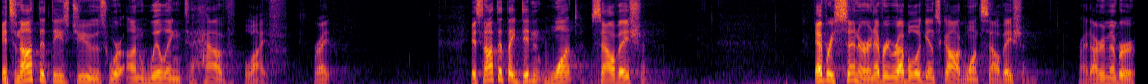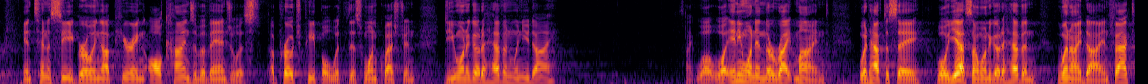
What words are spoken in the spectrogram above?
It's not that these Jews were unwilling to have life, right? It's not that they didn't want salvation. Every sinner and every rebel against God wants salvation. Right? I remember in Tennessee growing up hearing all kinds of evangelists approach people with this one question Do you want to go to heaven when you die? It's like, well, well, anyone in their right mind would have to say, Well, yes, I want to go to heaven when I die. In fact,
